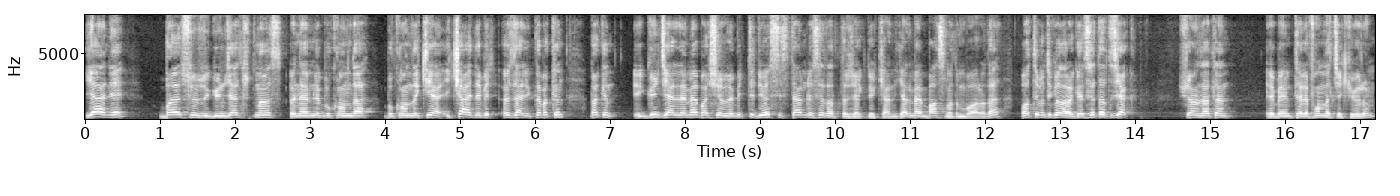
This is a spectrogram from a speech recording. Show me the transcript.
Yani BIOS'unuzu güncel tutmanız önemli bu konuda. Bu konudaki iki ayda bir özellikle bakın bakın güncelleme başarılı bitti diyor. Sistem reset attıracak diyor kendi kendine. Ben basmadım bu arada. Otomatik olarak reset atacak. Şu an zaten e, benim telefonla çekiyorum.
